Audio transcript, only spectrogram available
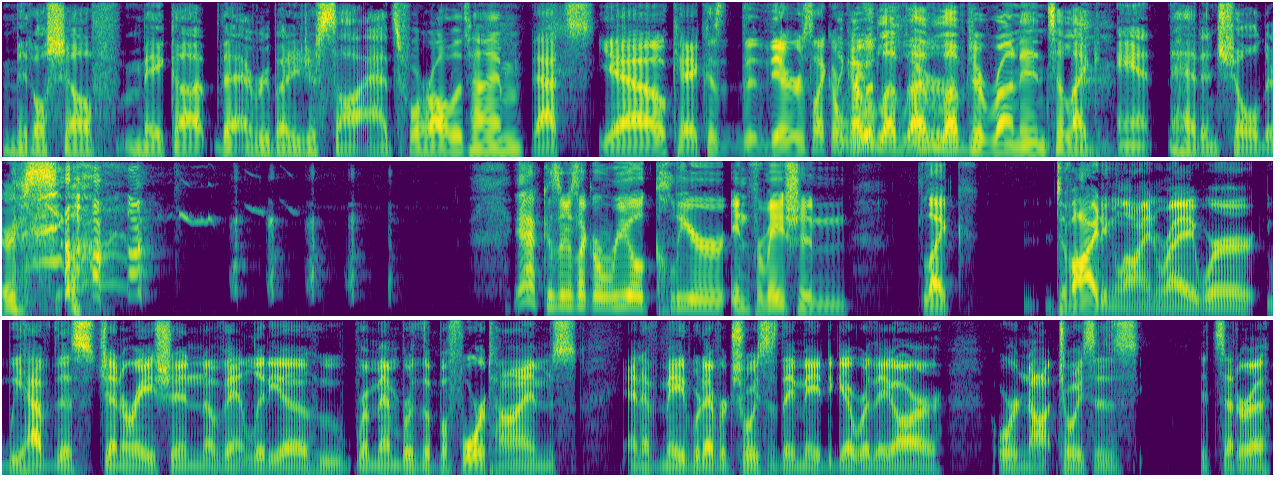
middle shelf makeup that everybody just saw ads for all the time. that's yeah okay because th- there's like a Like real I would love, I'd love to run into like Aunt Head and Shoulders. Yeah, because there's like a real clear information like dividing line, right? Where we have this generation of Aunt Lydia who remember the before times and have made whatever choices they made to get where they are, or not choices, etc.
